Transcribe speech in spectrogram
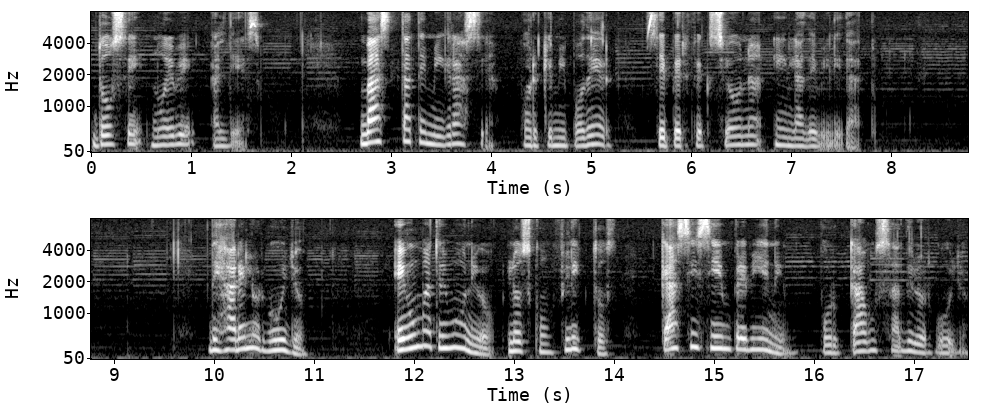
12, 9 al 10. Bástate mi gracia, porque mi poder se perfecciona en la debilidad. Dejar el orgullo. En un matrimonio, los conflictos casi siempre vienen por causa del orgullo.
